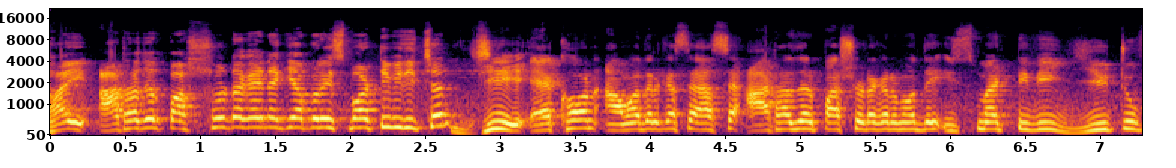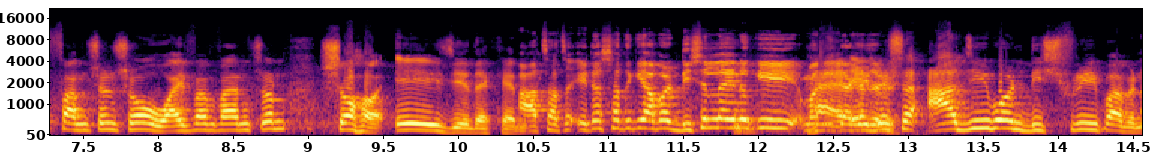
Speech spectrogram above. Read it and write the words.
ভাই আট হাজার পাঁচশো টাকায় নাকি আপনারা স্মার্ট টিভি দিচ্ছেন? জি এখন আমাদের কাছে আছে আট হাজার পাঁচশো টাকার মধ্যে স্মার্ট টিভি ইউটিউব ফাংশন সহ ওয়াইফাই ফাংশন সহ। এই যে দেখেন। আচ্ছা আচ্ছা এটার সাথে কি আবার ডিশের লাইনও কি মানে হ্যাঁ আজীবন ডিশ ফ্রি পাবেন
